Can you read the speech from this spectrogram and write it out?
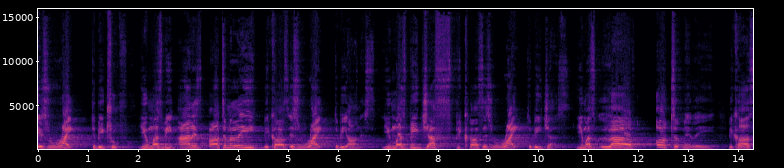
it's right to be truthful. You must be honest ultimately because it's right to be honest. You must be just because it's right to be just. You must love ultimately because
